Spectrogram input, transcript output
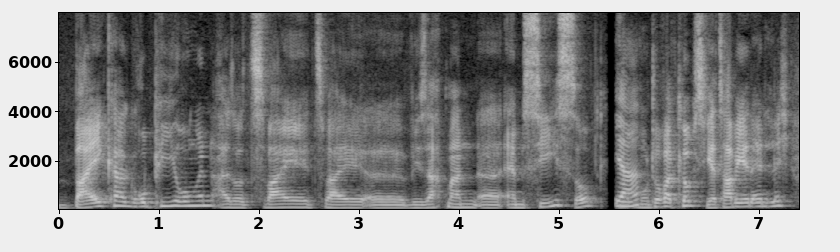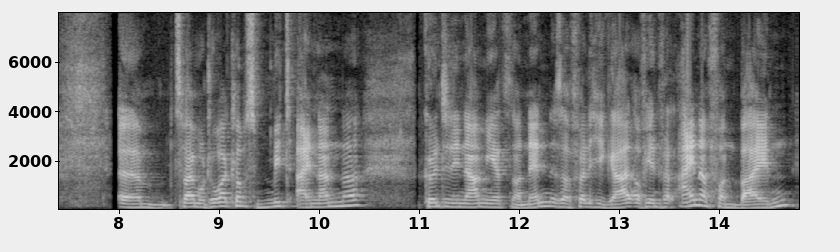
Biker-Gruppierungen, also zwei, zwei, äh, wie sagt man, äh, MCs, so Ja. Motorradclubs. Jetzt habe ich es endlich. Ähm, zwei Motorradclubs miteinander. Könnte die Namen jetzt noch nennen, ist auch völlig egal. Auf jeden Fall einer von beiden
